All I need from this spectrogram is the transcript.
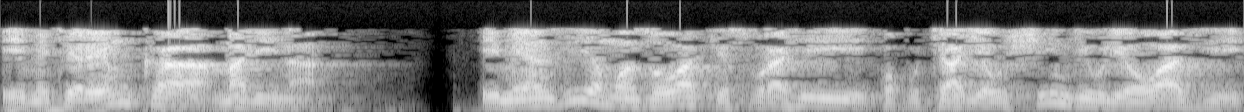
imeteremka madina. Imeanzia mwanzo wake sura hii kwa kutaja ushindi ulio wazi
